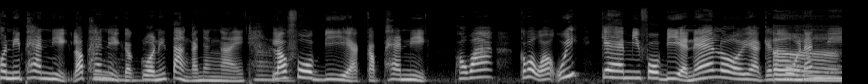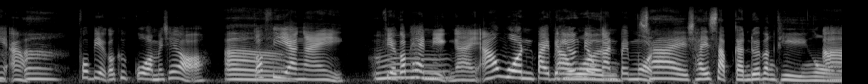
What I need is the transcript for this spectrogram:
คนนี้ panic แล้ว panic กับกลัวนี่ต่างกันยังไงใช่แล้ว phobia กับ panic เพราะว่าก็บอกว่า อุ๊ย แกมี phobia แน่เลยอะแกกลัวนั่นนี่อ้าวอ่า phobia ก็คือกลัวไม่ใช่หรออ่าก็ fear ไง fear ก็ panicไง อ้าววนไปเป็นเรื่องเดียวกันไปหมด ใช่ ใช้สับกันด้วยบางทีงงอ่า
